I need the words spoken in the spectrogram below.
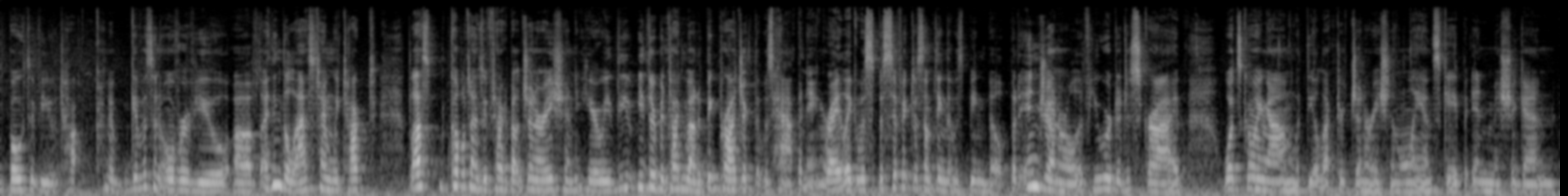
both of you talk, kind of give us an overview of i think the last time we talked the last couple times we've talked about generation here we've either been talking about a big project that was happening right? Like it was specific to something that was being built. But in general if you were to describe what's going on with the electric generation landscape in michigan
